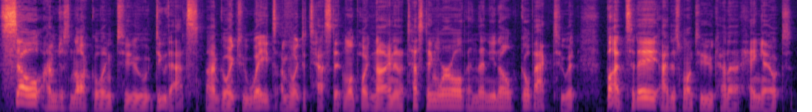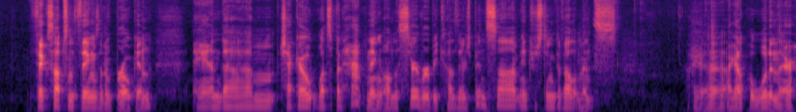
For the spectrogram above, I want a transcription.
So I'm just not going to do that. I'm going to wait. I'm going to test it in 1.9 in a testing world and then, you know, go back to it. But today I just want to kind of hang out, fix up some things that have broken, and um, check out what's been happening on the server because there's been some interesting developments. I, uh, I gotta put wood in there.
